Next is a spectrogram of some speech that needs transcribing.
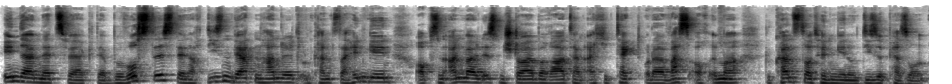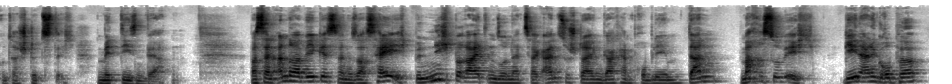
in deinem Netzwerk, der bewusst ist, der nach diesen Werten handelt und kannst da hingehen, ob es ein Anwalt ist, ein Steuerberater, ein Architekt oder was auch immer, du kannst dorthin gehen und diese Person unterstützt dich mit diesen Werten. Was ein anderer Weg ist, wenn du sagst, hey, ich bin nicht bereit, in so ein Netzwerk einzusteigen, gar kein Problem, dann mach es so wie ich. Geh in eine Gruppe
